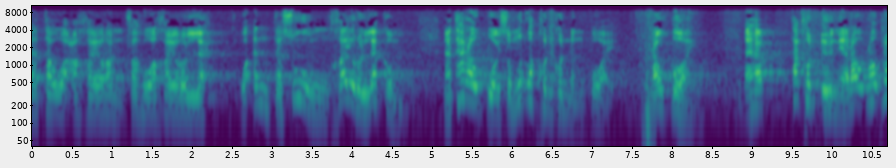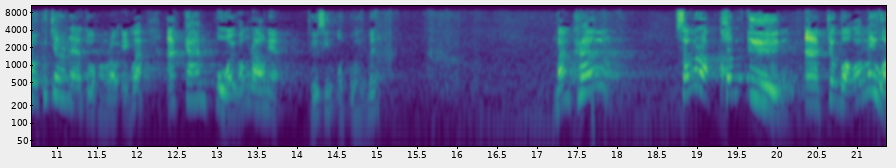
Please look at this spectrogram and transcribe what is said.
تطوع خيرا فهو خير له وأن تصوموا خير لكم นะถ้าเราป่วยสมมุติว่าคนคนหนึ่งป่วย เราป่วยนะครับ ถ้าคนอื่นเนี่ยเราเราเราพิจารณาตัวของเราเองว่า อาการป่วยของเราเนี่ย ถือศีลอดไหวไหมบางครั้ง สำหรับคนอื่นอาจจะบอกว่าไม่ไหว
